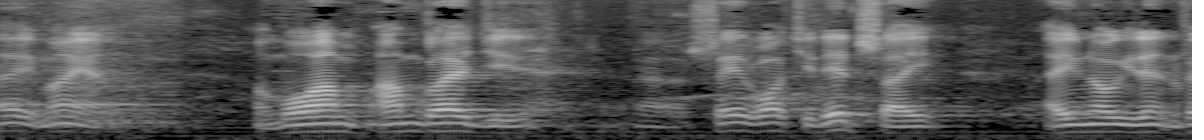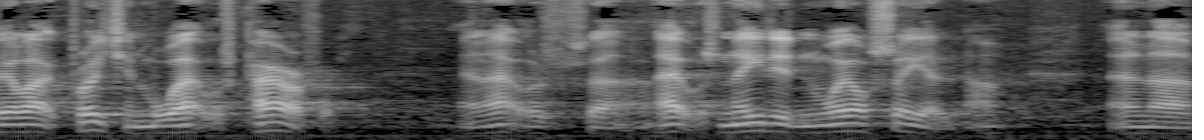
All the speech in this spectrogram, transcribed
appreciate it. Amen. Well, boy, I'm, I'm glad you uh, said what you did say, even though you didn't feel like preaching. Boy, that was powerful, and that was uh, that was needed and well said. Uh, and uh,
